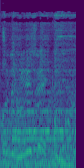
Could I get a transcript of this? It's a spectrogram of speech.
to the music.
